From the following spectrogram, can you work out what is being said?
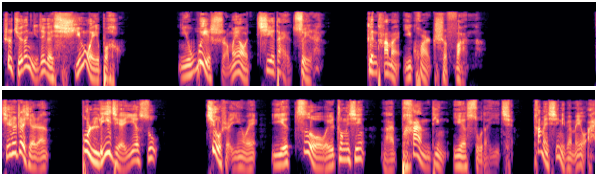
是觉得你这个行为不好。你为什么要接待罪人，跟他们一块吃饭呢？其实这些人不理解耶稣，就是因为以自我为中心来判定耶稣的一切，他们心里边没有爱。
